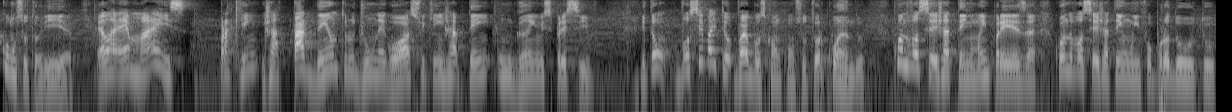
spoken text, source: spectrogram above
Consultoria, ela é mais para quem já está dentro de um negócio e quem já tem um ganho expressivo. Então, você vai, ter, vai buscar um consultor quando? Quando você já tem uma empresa, quando você já tem um infoproduto,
